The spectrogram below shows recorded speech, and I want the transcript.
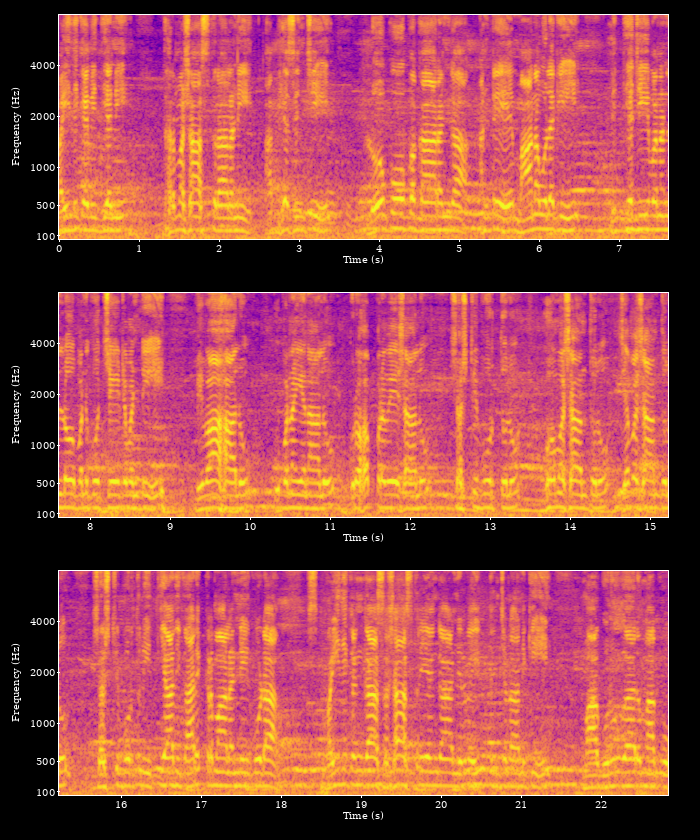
వైదిక విద్యని ధర్మశాస్త్రాలని అభ్యసించి లోకోపకారంగా అంటే మానవులకి నిత్య జీవనంలో పనికొచ్చేటువంటి వివాహాలు ఉపనయనాలు గృహప్రవేశాలు షష్టిపూర్తులు హోమశాంతులు జపశాంతులు షష్ఠిపూర్తులు ఇత్యాది కార్యక్రమాలన్నీ కూడా వైదికంగా సశాస్త్రీయంగా నిర్వహించడానికి మా గురువుగారు మాకు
